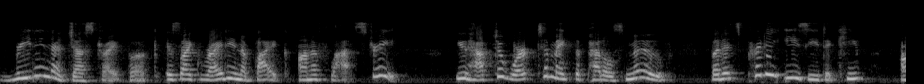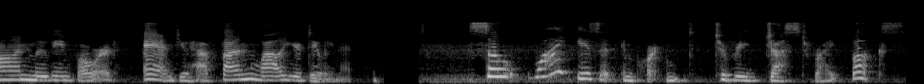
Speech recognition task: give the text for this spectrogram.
Reading a Just Right book is like riding a bike on a flat street. You have to work to make the pedals move, but it's pretty easy to keep on moving forward and you have fun while you're doing it. So why is it important to read just right books?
